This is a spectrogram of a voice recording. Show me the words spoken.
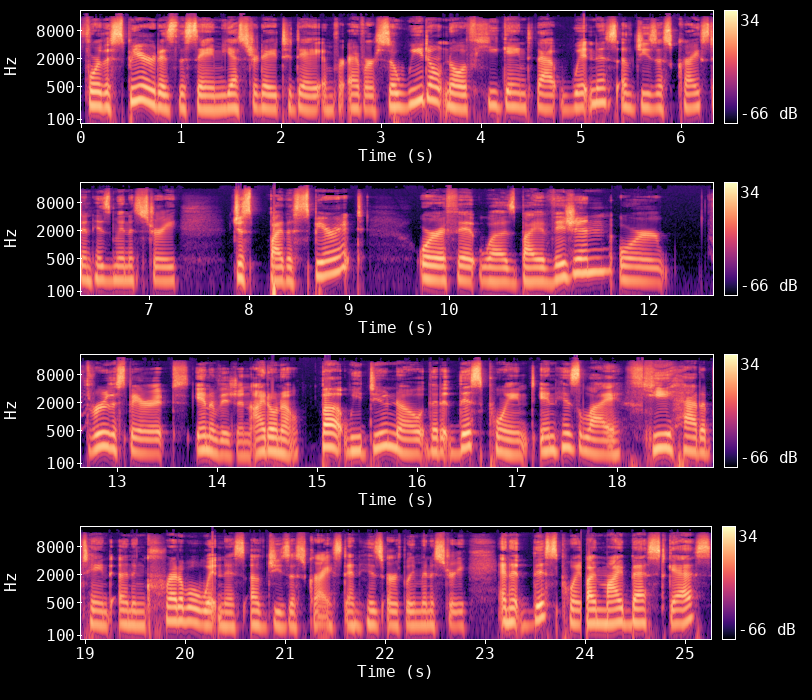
for the Spirit is the same yesterday, today, and forever. So we don't know if he gained that witness of Jesus Christ in his ministry just by the Spirit, or if it was by a vision or through the Spirit in a vision. I don't know. But we do know that at this point in his life, he had obtained an incredible witness of Jesus Christ and his earthly ministry. And at this point, by my best guess,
